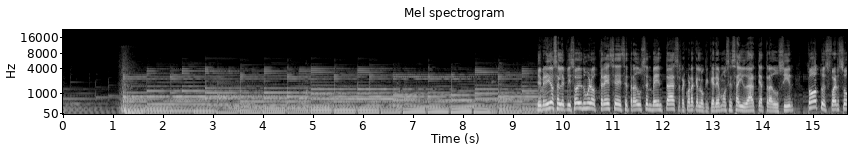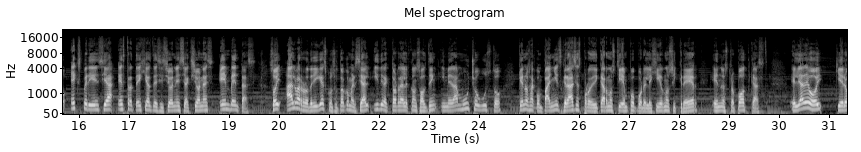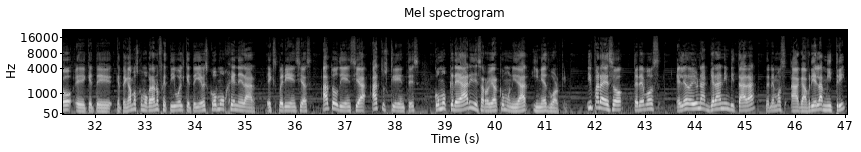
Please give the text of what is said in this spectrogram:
Bienvenidos al episodio número 13 de Se Traduce en Ventas. Recuerda que lo que queremos es ayudarte a traducir todo tu esfuerzo, experiencia, estrategias, decisiones y acciones en ventas. Soy Álvaro Rodríguez, consultor comercial y director de Alet Consulting y me da mucho gusto que nos acompañes. Gracias por dedicarnos tiempo, por elegirnos y creer en nuestro podcast. El día de hoy quiero eh, que, te, que tengamos como gran objetivo el que te lleves cómo generar experiencias a tu audiencia, a tus clientes cómo crear y desarrollar comunidad y networking. Y para eso tenemos el día de hoy una gran invitada. Tenemos a Gabriela Mitri.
